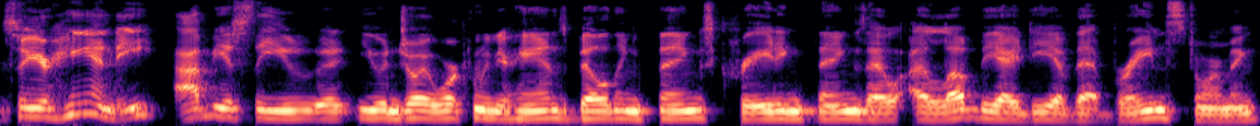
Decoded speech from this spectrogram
So you're handy. Obviously, you you enjoy working with your hands, building things, creating things. I, I love the idea of that brainstorming.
